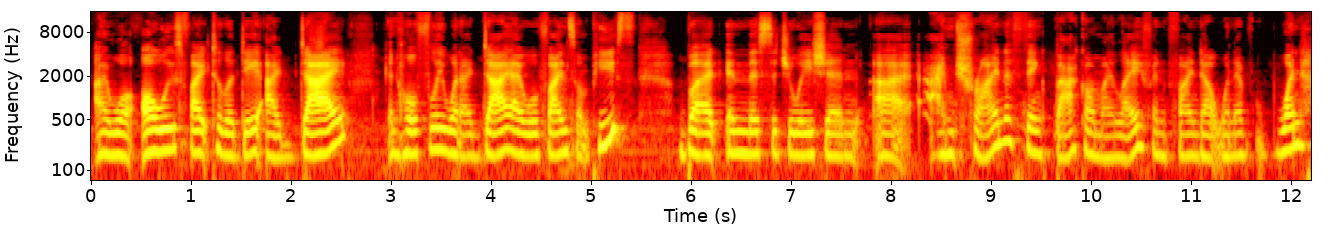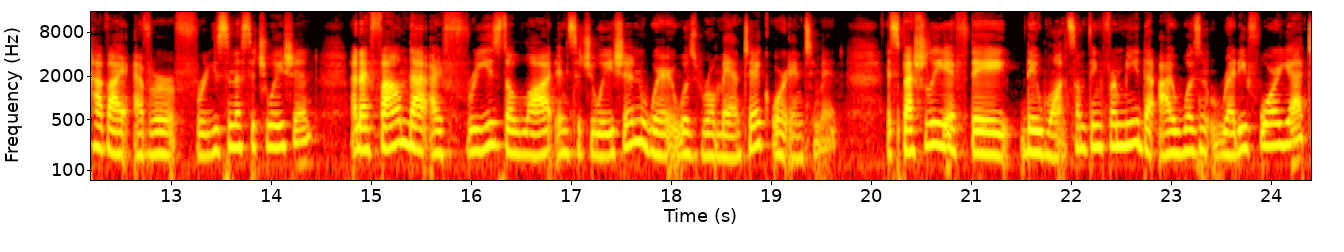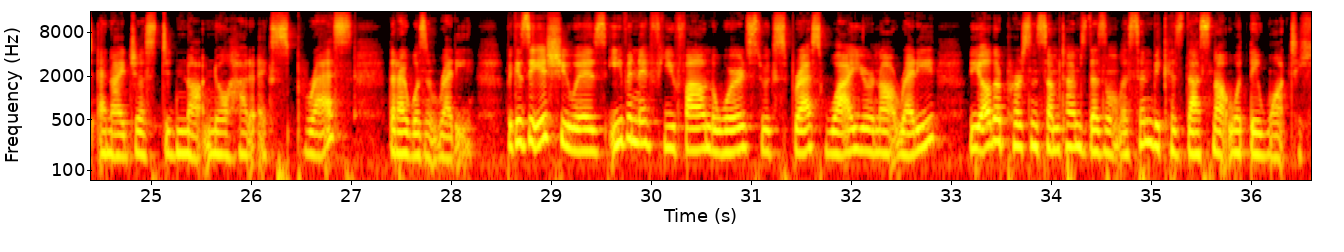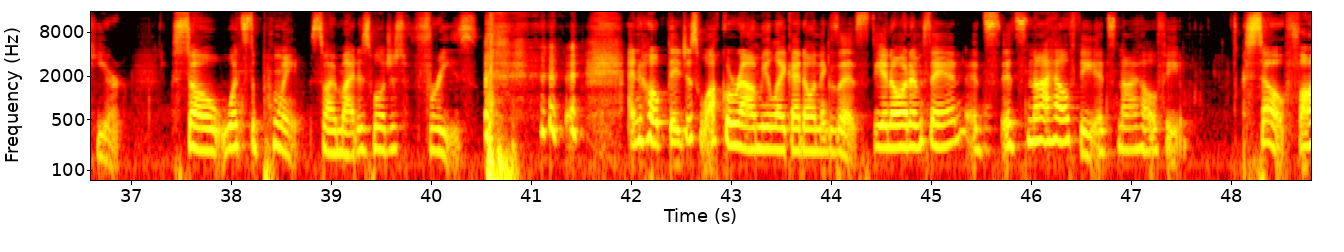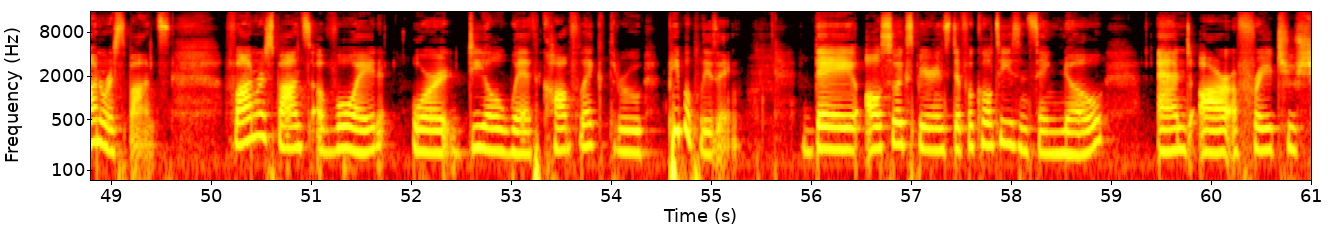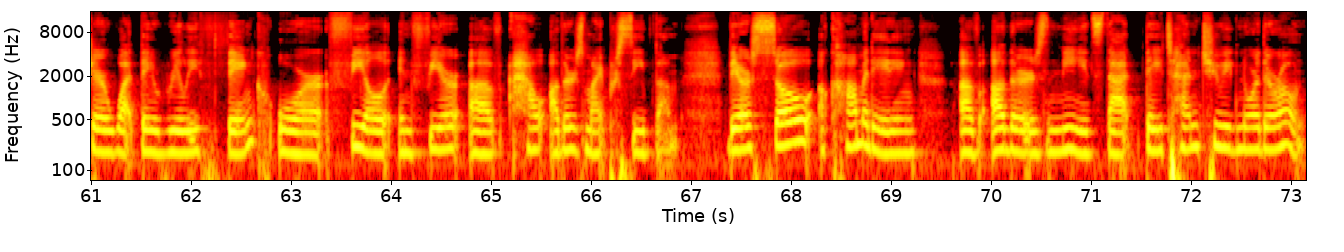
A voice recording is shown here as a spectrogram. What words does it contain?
I will always fight till the day I die. And hopefully, when I die, I will find some peace. But in this situation, uh, I'm trying to think back on my life and find out whenever, when have I ever freeze in a situation? And I found that I freezed a lot in situation where it was romantic or intimate, especially if they they want something from me that I wasn't ready for yet, and I just did not know how to express that I wasn't ready. Because the issue is, even if you found the words to express why you're not ready, the other person sometimes doesn't listen because that's not what they want to hear. So, what's the point? So, I might as well just freeze and hope they just walk around me like I don't exist. You know what I'm saying? It's it's not healthy. It's not healthy. So, fawn response. Fawn response avoid or deal with conflict through people pleasing. They also experience difficulties in saying no and are afraid to share what they really think or feel in fear of how others might perceive them. They are so accommodating of others' needs that they tend to ignore their own.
